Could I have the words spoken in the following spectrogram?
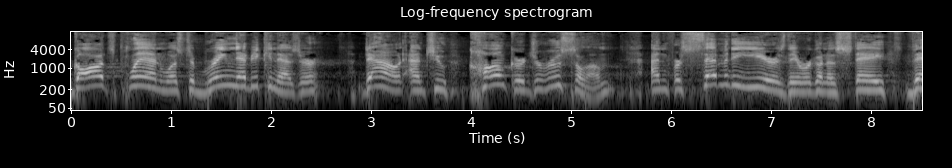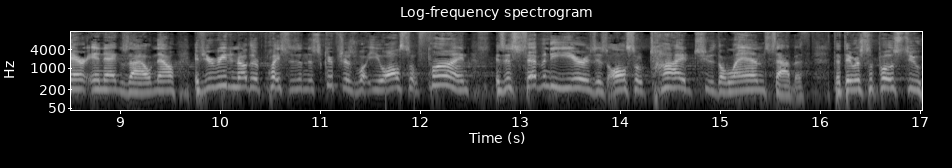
God's plan was to bring Nebuchadnezzar down and to conquer Jerusalem. And for 70 years, they were going to stay there in exile. Now, if you read in other places in the scriptures, what you also find is this 70 years is also tied to the land Sabbath, that they were supposed to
